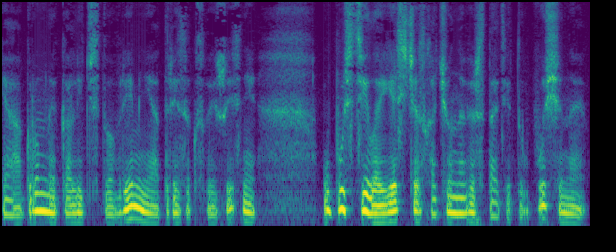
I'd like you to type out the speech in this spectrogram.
Я огромное количество времени, отрезок своей жизни упустила. И я сейчас хочу наверстать это упущенное –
